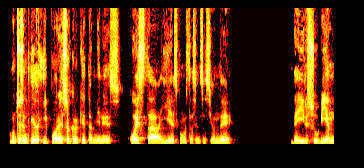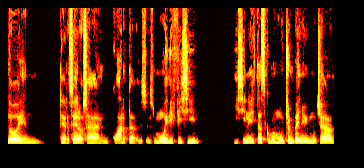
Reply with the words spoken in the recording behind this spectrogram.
mucho sentido y por eso creo que también es, cuesta y es como esta sensación de de ir subiendo en tercera, o sea, en cuarta. Es, muy difícil y sí necesitas como mucho empeño y mucha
